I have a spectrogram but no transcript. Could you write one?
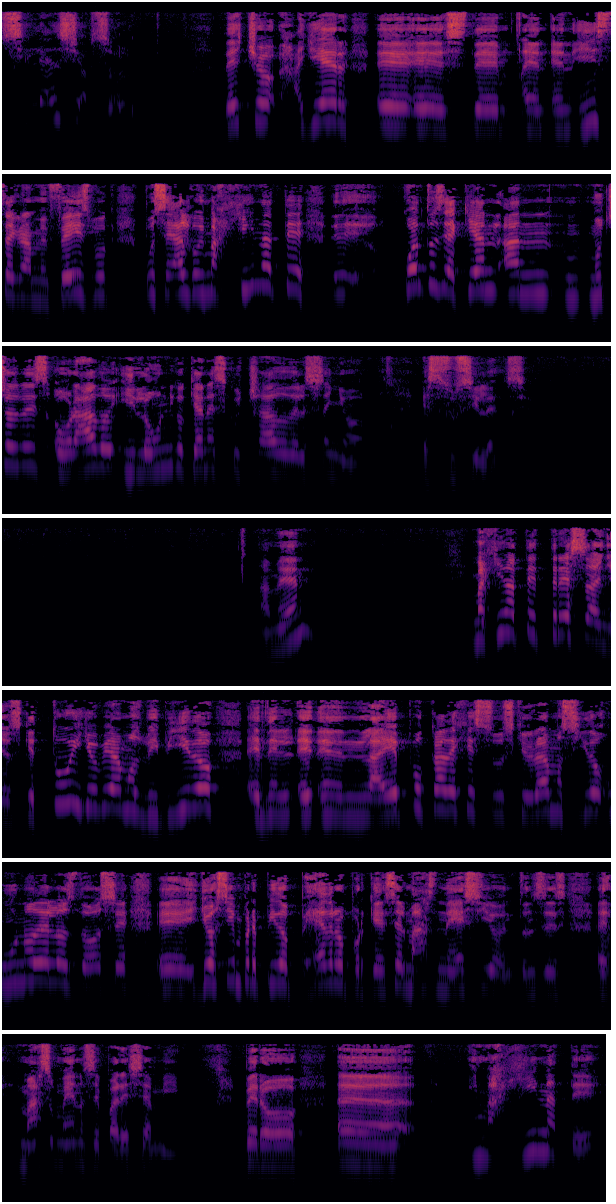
Silencio absoluto. De hecho, ayer eh, este, en, Instagram, en Facebook, puse algo. Imagínate, eh, ¿cuántos de aquí han, han muchas veces orado y lo único que han escuchado del Señor es su silencio? Amén. Imagínate tres años que tú y yo hubiéramos vivido en, la época de Jesús, que hubiéramos sido uno de los doce. Eh, yo siempre pido Pedro porque es el más necio, entonces eh, más o menos se parece a mí. Pero eh, imagínate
